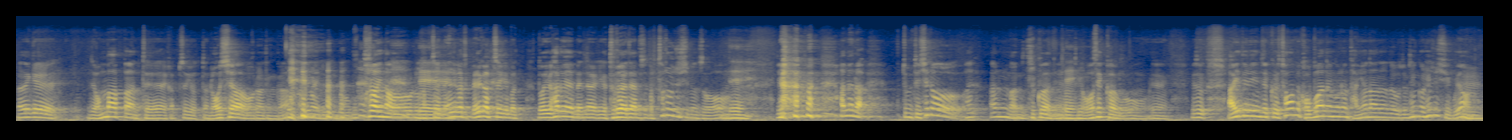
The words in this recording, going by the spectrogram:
만약에 이제 엄마 아빠한테 갑자기 어떤 러시아어라든가 아니면 뭐 우크라이나어로 네. 갑자기 매일, 갑- 매일 갑자기 막 너희 하루에 맨날 이거 들어야 돼 하면서 막 틀어주시면서 네. 하면 아, 좀 되게 싫어하는 마음이 들 거 아니에요. 네. 되게 어색하고. 예. 그래서 아이들이 이제 그 처음에 거부하는 거는 당연하다고 좀 생각을 해주시고요. 음.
